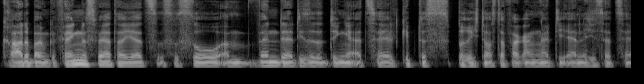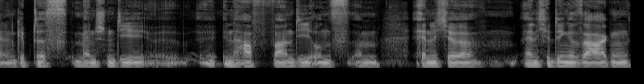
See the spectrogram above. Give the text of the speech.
gerade beim Gefängniswärter jetzt ist es so, ähm, wenn der diese Dinge erzählt, gibt es Berichte aus der Vergangenheit, die Ähnliches erzählen? Gibt es Menschen, die äh, in Haft waren, die uns ähm, ähnliche, ähnliche Dinge sagen?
